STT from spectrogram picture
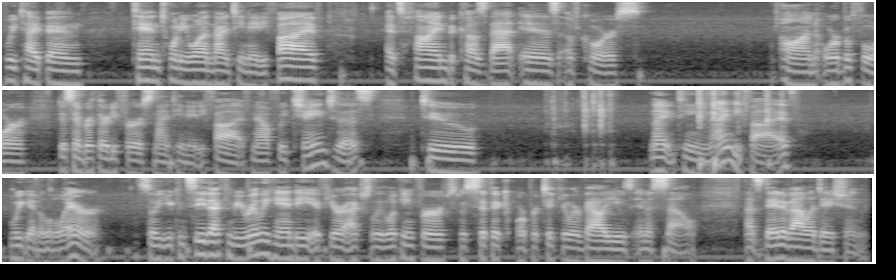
If we type in 10 21 1985, it's fine because that is, of course, on or before December 31st, 1985. Now, if we change this to 1995, we get a little error. So you can see that can be really handy if you're actually looking for specific or particular values in a cell. That's data validation.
